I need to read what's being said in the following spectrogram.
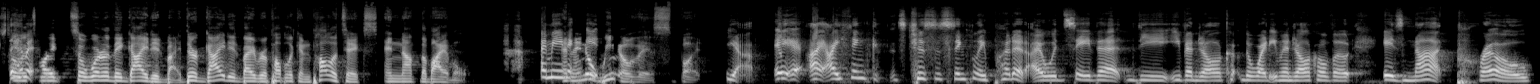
so it's like, so what are they guided by? They're guided by Republican politics and not the Bible. I mean, And I know it- we know this, but Yeah, I, I think to succinctly put it, I would say that the evangelical, the white evangelical vote is not pro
